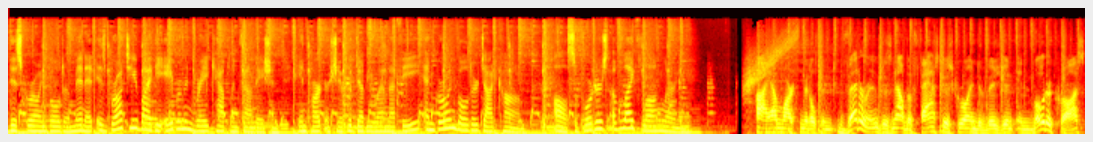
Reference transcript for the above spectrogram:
This Growing Bolder Minute is brought to you by the Abram and Ray Kaplan Foundation in partnership with WMFE and GrowingBolder.com, all supporters of lifelong learning. Hi, I'm Marc Middleton. Veterans is now the fastest growing division in motocross,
